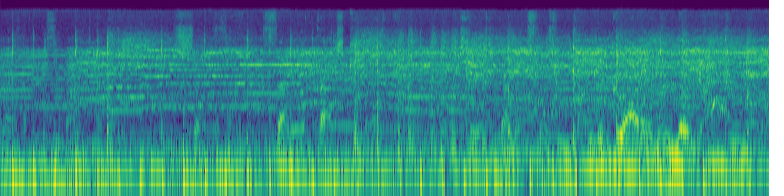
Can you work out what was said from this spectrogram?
れた一生とされ鎖を断ち切った。十字架の強さ報われぬ祈りよ僕の中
